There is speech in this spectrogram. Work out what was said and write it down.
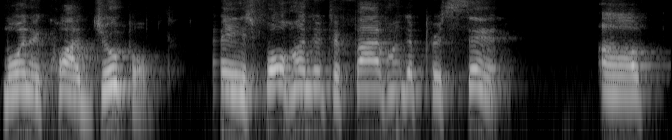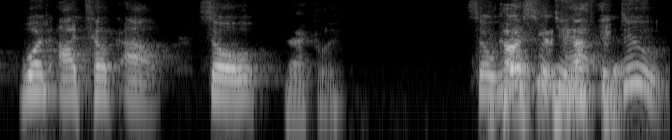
more than quadrupled. That means 400 to 500% of what I took out. So, Exactly. so Because that's you what you have to it. do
